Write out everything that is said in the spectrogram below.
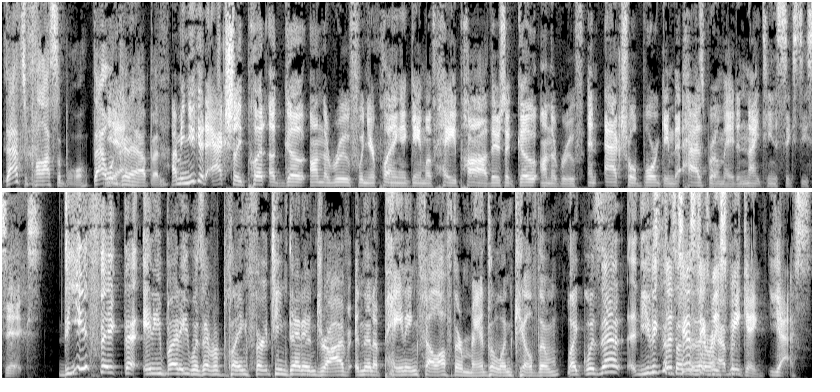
That's possible. That one Yeah. could happen. I mean, you could actually put a goat on the roof when you're playing a game of Hey Pa. There's a goat on the roof, an actual board game that Hasbro made in 1966. Do you think that anybody was ever playing 13 Dead End Drive and then a painting fell off their mantle and killed them? Like, was that? Do you think that's that Statistically speaking, yes.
